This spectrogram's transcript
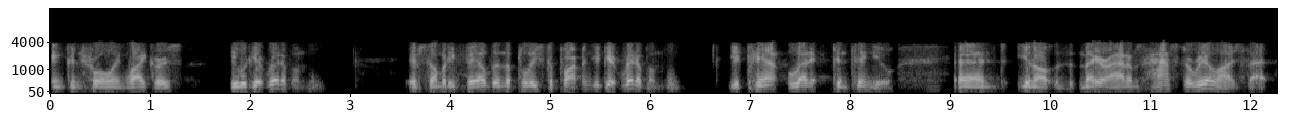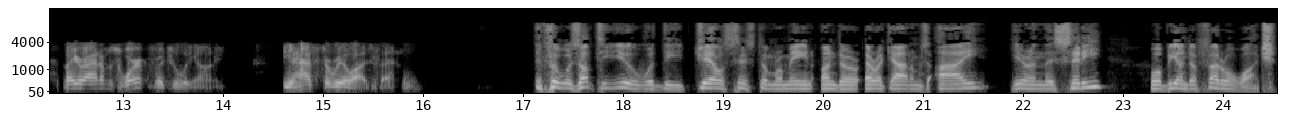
in controlling Rikers, he would get rid of them. If somebody failed in the police department, you get rid of them. You can't let it continue. And, you know, Mayor Adams has to realize that. Mayor Adams worked for Giuliani. He has to realize that. If it was up to you, would the jail system remain under Eric Adams' eye here in this city or be under federal watch?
